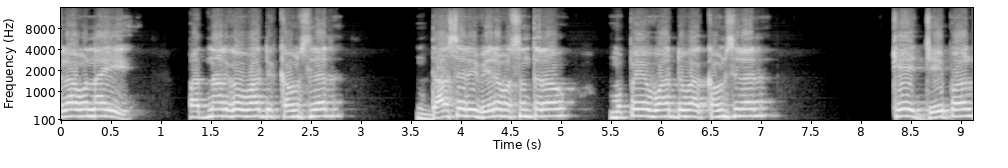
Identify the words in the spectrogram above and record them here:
ఇలా ఉన్నాయి? పద్నాలుగవ వార్డు కౌన్సిలర్ దాసరి వీర వసంతరావు ముప్పై వార్డు కౌన్సిలర్ కె జైపాల్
